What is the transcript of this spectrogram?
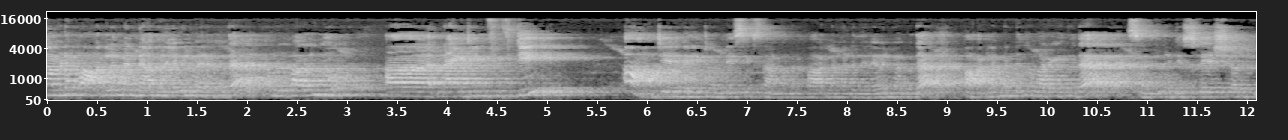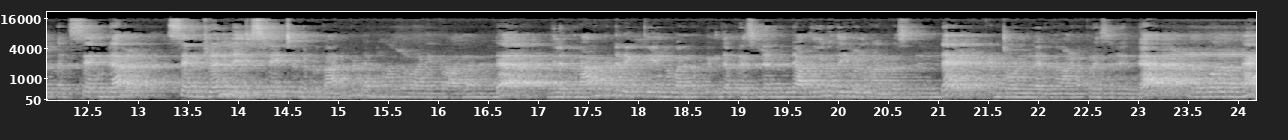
നമ്മുടെ പാർലമെന്റ് ആ നിലവിൽ വരുന്നത് നമ്മൾ പറഞ്ഞു നയന്റീൻ ഫിഫ്റ്റി ആ ജനുവരി ട്വന്റി സിക്സ് ആണ് നമ്മുടെ പാർലമെന്റ് നിലവിൽ വന്നത് പാർലമെന്റ് എന്ന് പറയുന്നത് സെൻട്രൽ ലെജിസ്ലേഷൻ സെൻട്രൽ സെൻട്രൽ ലെജിസ്ലേച്ചറിന്റെ പ്രധാനപ്പെട്ട ഭാഗമാണ് ഈ പാർലമെന്റ്. ഇതിലെ പ്രധാനപ്പെട്ട വ്യക്തി എന്ന് പറയുന്നത് ഇത് പ്രസിഡന്റിന്റെ അധീനതയിലുള്ളതാണ്. പ്രസിഡന്റിന്റെ കൺട്രോളിൽ വരുന്നതാണ് പ്രസിഡന്റ്. അതുപോലെ തന്നെ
